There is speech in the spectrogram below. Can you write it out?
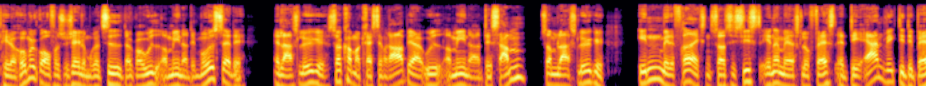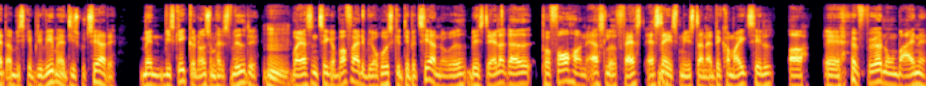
Peter Hummelgaard fra Socialdemokratiet, der går ud og mener det modsatte af Lars Løkke. Så kommer Christian Rabia ud og mener det samme som Lars Løkke, inden Mette Frederiksen så til sidst ender med at slå fast, at det er en vigtig debat, og vi skal blive ved med at diskutere det, men vi skal ikke gøre noget som helst ved det. Mm. Hvor jeg sådan tænker, hvorfor er det, vi overhovedet skal debattere noget, hvis det allerede på forhånd er slået fast af statsministeren, at det kommer ikke til at øh, føre nogen vegne.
